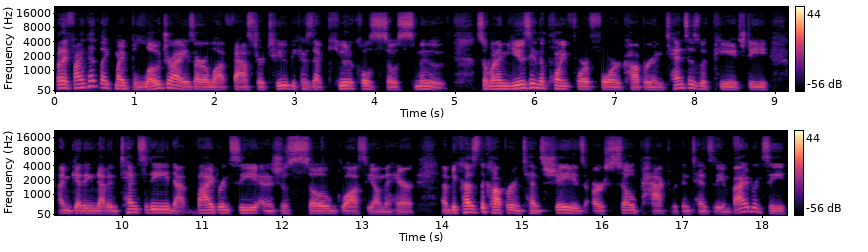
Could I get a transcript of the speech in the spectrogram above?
But I find that like my blow dries are a lot faster too because that cuticle is so smooth. So when I'm using the 0.44 copper intenses with PhD, I'm getting that intensity, that vibrancy, and it's just so glossy on the hair. And because the copper intense shades are so packed with intensity and vibrancy,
